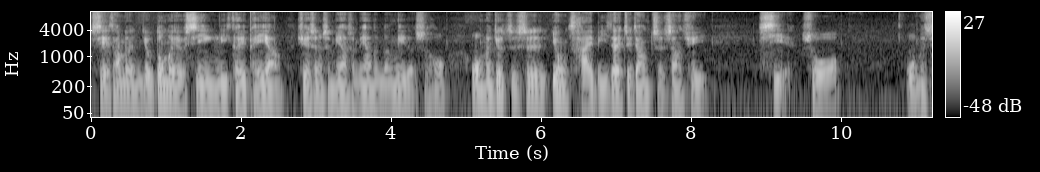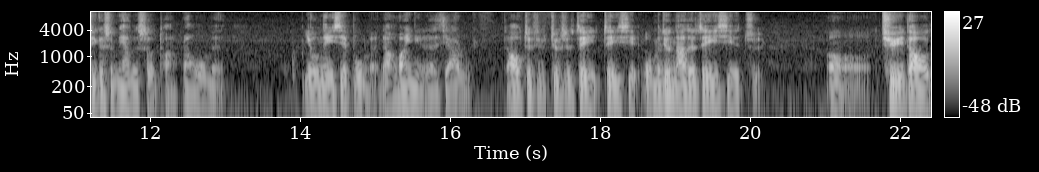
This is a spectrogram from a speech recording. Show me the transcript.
写他们有多么有吸引力，可以培养学生什么样什么样的能力的时候，我们就只是用彩笔在这张纸上去写，说我们是一个什么样的社团，然后我们有哪些部门，然后欢迎你的加入，然后就是就是这这一些，我们就拿着这一些纸，呃，去到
